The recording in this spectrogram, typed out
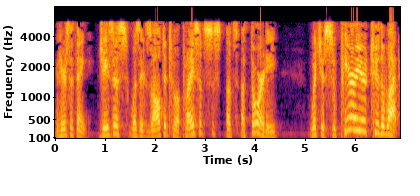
And here's the thing. Jesus was exalted to a place of, of authority which is superior to the what?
